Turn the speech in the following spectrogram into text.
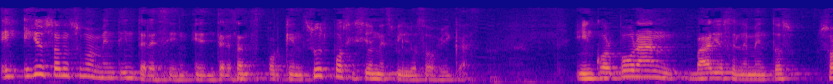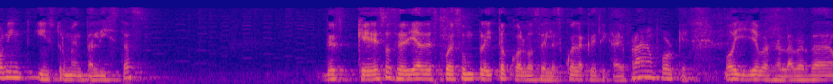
E, ellos son sumamente interesantes porque en sus posiciones filosóficas incorporan varios elementos son instrumentalistas, que eso sería después un pleito con los de la Escuela Crítica de Frankfurt, que, oye, llevas a la verdad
